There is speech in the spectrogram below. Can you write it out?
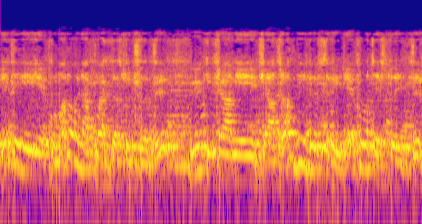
Devlet eliyle kumar oynatmakla suçladı. Büyük ikramiyeyi tiyatral bir gösteriyle protesto etti.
